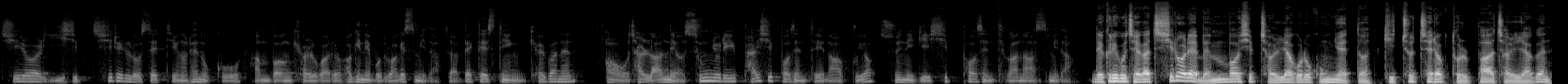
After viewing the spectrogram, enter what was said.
7월 27일로 세팅을 해놓고 한번 결과를 확인해 보도록 하겠습니다. 자, 백테스팅 결과는 어, 잘 나왔네요. 승률이 80%에 나왔고요. 순익이 10%가 나왔습니다. 네, 그리고 제가 7월에 멤버십 전략으로 공유했던 기초 체력 돌파 전략은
